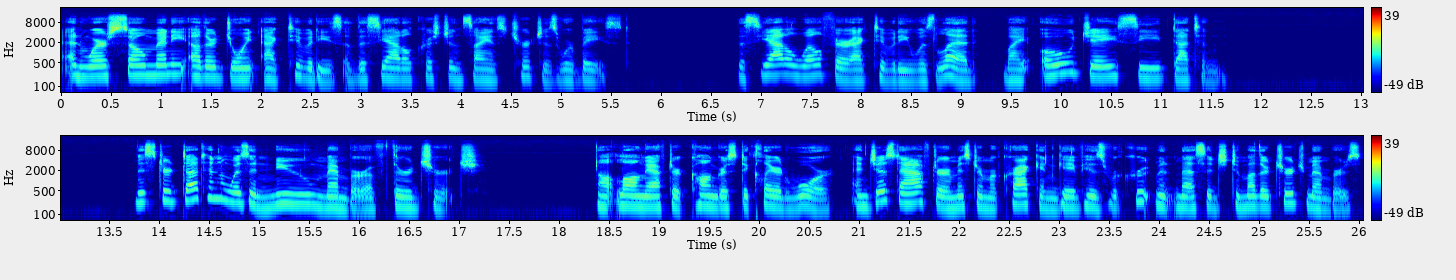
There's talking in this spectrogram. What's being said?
and where so many other joint activities of the Seattle Christian Science churches were based. The Seattle welfare activity was led by O.J.C. Dutton. Mr. Dutton was a new member of Third Church. Not long after Congress declared war, and just after Mr. McCrackan gave his recruitment message to Mother Church members,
